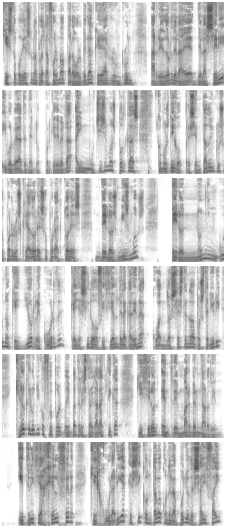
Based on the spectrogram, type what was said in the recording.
que esto podría ser una plataforma para volver a crear run run alrededor de la, de la serie y volver a tenerlo. Porque de verdad hay muchísimos podcasts, como os digo, presentado incluso por los creadores o por actores de los mismos, pero no ninguno que yo recuerde que haya sido oficial de la cadena cuando se ha estrenado a posteriori. Creo que el único fue por Battlestar Galactica que hicieron entre Mark Bernardin y Tricia Helfer, que juraría que sí contaba con el apoyo de Sci-Fi,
